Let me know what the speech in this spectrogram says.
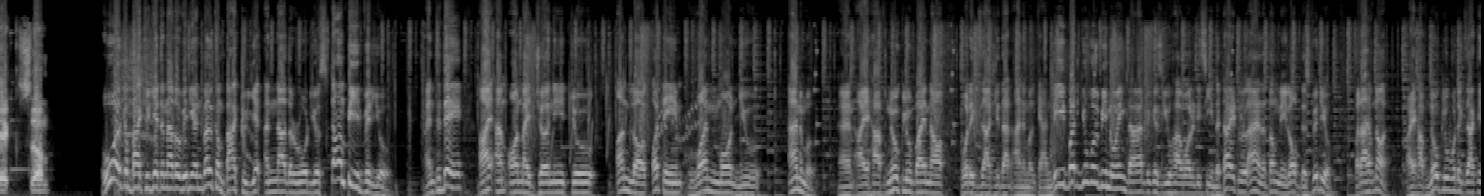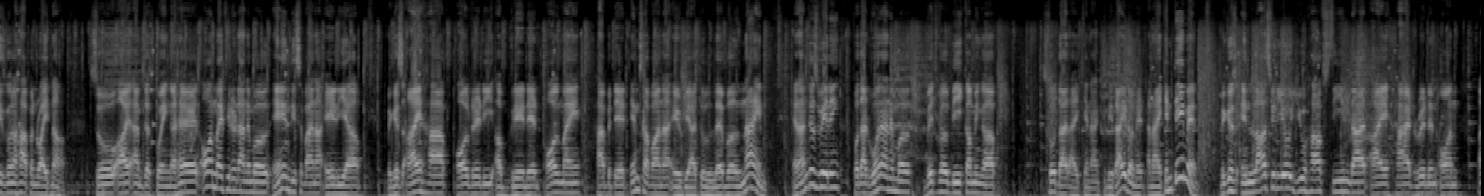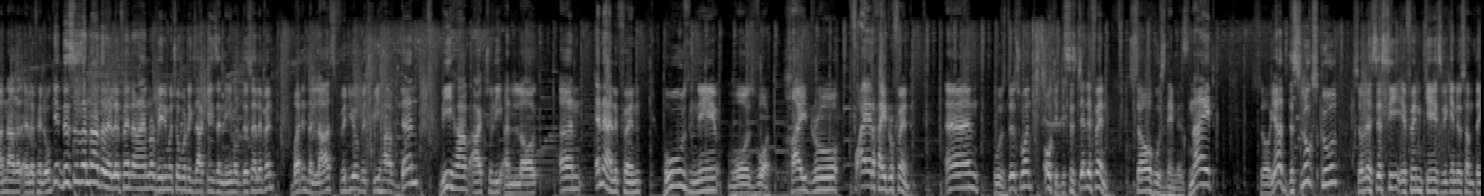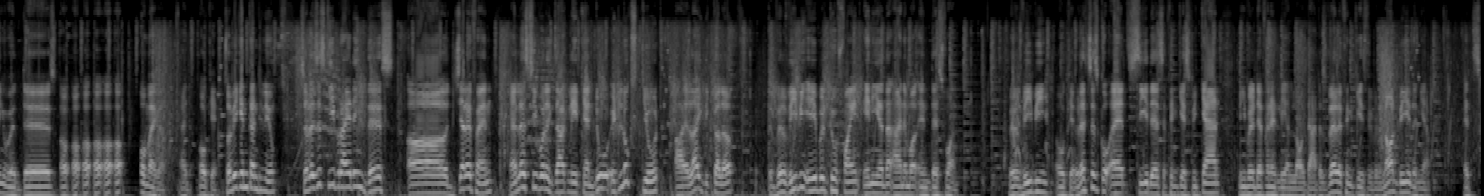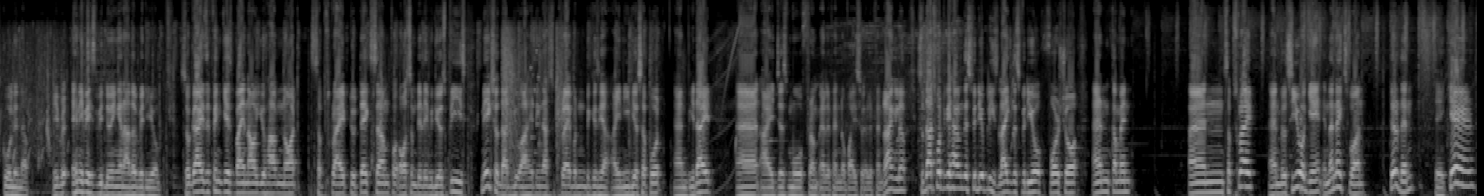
TechSome. Welcome back to yet another video and welcome back to yet another Rodeo Stampede video. And today I am on my journey to unlock or tame one more new animal. And I have no clue by now what exactly that animal can be but you will be knowing that because you have already seen the title and the thumbnail of this video. But I have not. I have no clue what exactly is going to happen right now. So I am just going ahead on my favorite animal in the savannah area because I have already upgraded all my habitat in savannah area to level 9 and I'm just waiting for that one animal which will be coming up so that I can actually ride on it and I can tame it. Because in last video you have seen that I had ridden on another elephant. Okay this is another elephant and I'm not very much sure what exactly is the name of this elephant. But in the last video which we have done we have actually unlocked an, an elephant whose name was what? Hydro fire hydrophant. And who's this one? Okay this is Jellephant. So whose name is knight? So yeah this looks cool. So let's just see if in case we can do something with this. Oh oh oh oh oh oh, oh my god. Okay. So we can continue. So let's just keep riding this uh Jellephant and let's see what exactly it can do. It looks cute. I like the color. Will we be able to find any other animal in this one will we be okay let's just go ahead see this if in case we can we will definitely unlock that as well if in case we will not be then yeah it's cool enough we will anyways be doing another video so guys if in case by now you have not subscribed to TechSome for awesome daily videos please make sure that you are hitting that subscribe button because yeah i need your support and we died and I just moved from Elephant Novice to Elephant Wrangler. So that's what we have in this video. Please like this video for sure and comment and subscribe and we'll see you again in the next one. Till then, take care.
